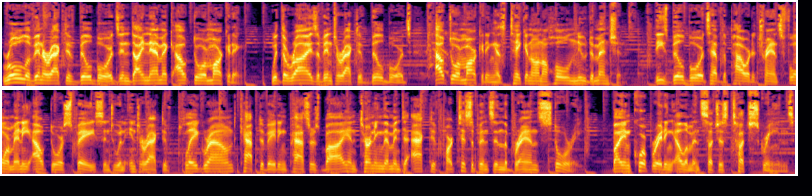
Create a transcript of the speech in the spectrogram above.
Role of interactive billboards in dynamic outdoor marketing. With the rise of interactive billboards, outdoor marketing has taken on a whole new dimension. These billboards have the power to transform any outdoor space into an interactive playground, captivating passersby and turning them into active participants in the brand's story. By incorporating elements such as touchscreens,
